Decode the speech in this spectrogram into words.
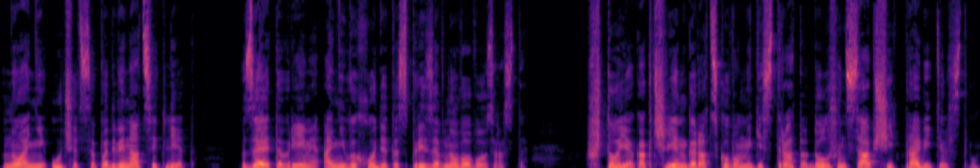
Но они учатся по двенадцать лет. За это время они выходят из призывного возраста. Что я, как член городского магистрата, должен сообщить правительству?»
